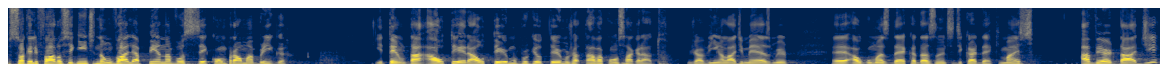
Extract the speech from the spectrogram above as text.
Só que ele fala o seguinte: não vale a pena você comprar uma briga e tentar alterar o termo, porque o termo já estava consagrado. Já vinha lá de Mesmer é, algumas décadas antes de Kardec. Mas a verdade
